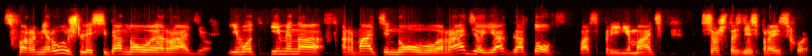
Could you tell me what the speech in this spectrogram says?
сформируешь для себя новое радио. И вот и именно в формате нового радио я готов воспринимать все, что здесь происходит.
